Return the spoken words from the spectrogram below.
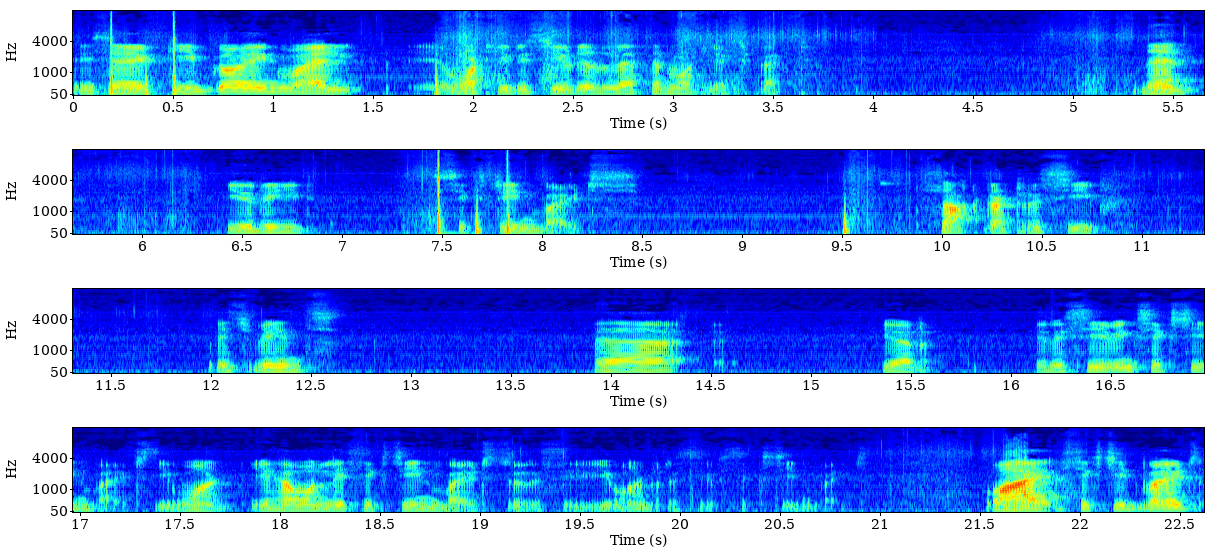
You say keep going while what you received is less than what you expect. Then you read 16 bytes. Sock.receive which means uh, you're receiving 16 bytes. You want you have only 16 bytes to receive. You want to receive 16 bytes. Why 16 bytes?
